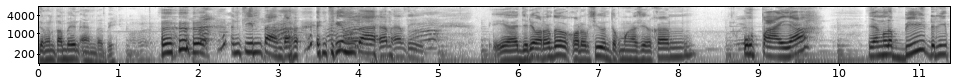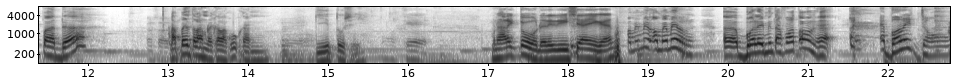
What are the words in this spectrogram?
jangan tambahin n tapi. Encinta, entar encinta nanti. Ya, jadi orang tuh korupsi untuk menghasilkan upaya yang lebih daripada apa yang telah mereka lakukan. Gitu sih. Oke. Menarik tuh dari Risha ya kan? Om Emir, Om Emir, eh, boleh minta foto nggak? Eh boleh dong.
